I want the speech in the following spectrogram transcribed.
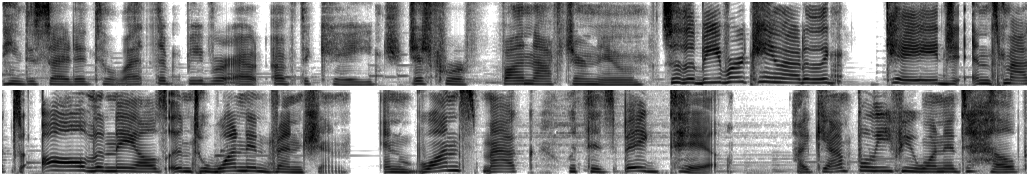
he decided to let the beaver out of the cage just for a fun afternoon. So the beaver came out of the cage and smacked all the nails into one invention, and one smack with his big tail. I can't believe he wanted to help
